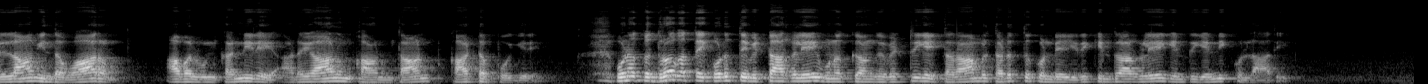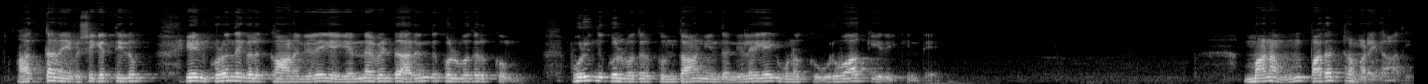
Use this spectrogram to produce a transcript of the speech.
எல்லாம் இந்த வாரம் அவள் உன் கண்ணிலே அடையாளம் காணும் தான் காட்டப் போகிறேன். உனக்கு துரோகத்தை கொடுத்து விட்டார்களே உனக்கு அங்கு வெற்றியை தராமல் தடுத்து கொண்டே இருக்கின்றார்களே என்று எண்ணிக்கொள்ளாதே. அத்தனை விஷயத்திலும் என் குழந்தைகளுக்கான நிலையை என்னவென்று அறிந்து கொள்வதற்கும் புரிந்து கொள்வதற்கும் தான் இந்த நிலையை உனக்கு உருவாக்கி இருக்கின்றேன். மனம் பதற்றமடையாது.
